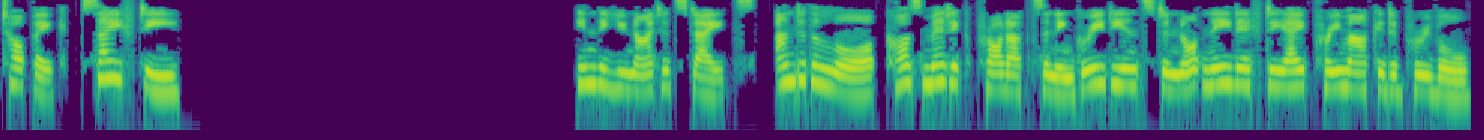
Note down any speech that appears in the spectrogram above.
Topic. Safety In the United States, under the law, cosmetic products and ingredients do not need FDA pre-market approval.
